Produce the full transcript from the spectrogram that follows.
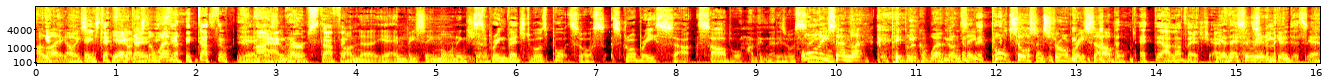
I like- oh, he's- definitely yeah, he does it. the weather. he does the. Yeah, he I am herb stuffing. on uh, yeah NBC morning show. Spring vegetables, port sauce, strawberry sa- sable. I think that is All sable. these sound like people who could work on TV. Port sauce and strawberry sable. I love their show. Yeah, that's a really good- Tremendous. yeah.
